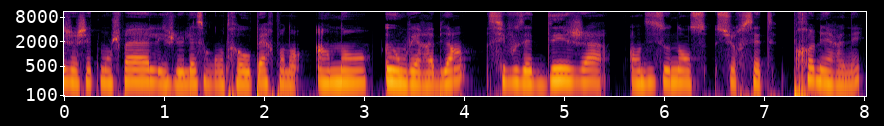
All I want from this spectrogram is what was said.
j'achète mon cheval et je le laisse en contrat au père pendant un an et on verra bien, si vous êtes déjà en dissonance sur cette première année,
